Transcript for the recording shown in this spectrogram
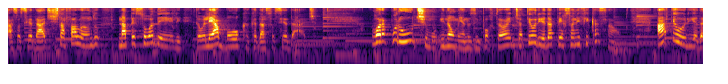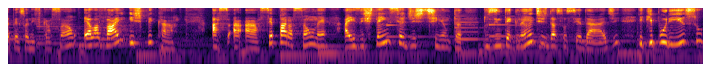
a sociedade está falando na pessoa dele. Então, ele é a boca da sociedade. Agora, por último, e não menos importante, a teoria da personificação. A teoria da personificação, ela vai explicar a, a, a, separação, né, a existência distinta dos integrantes da sociedade e que por isso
